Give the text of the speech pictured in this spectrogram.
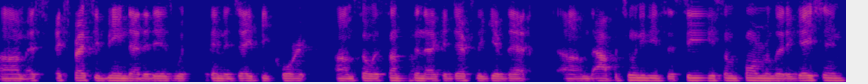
um, especially being that it is within the JP court. so it's something that could definitely give that the opportunity to see some form of litigation,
